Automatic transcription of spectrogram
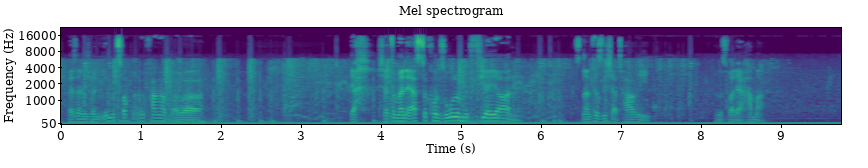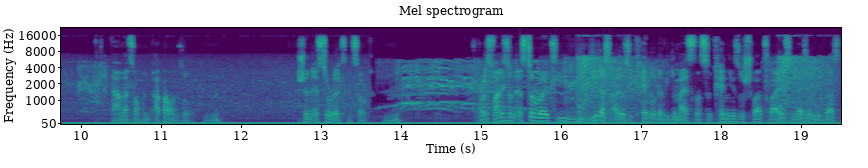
Ich weiß ja nicht, wann ihr mit Zocken angefangen habt, aber... Ja, ich hatte meine erste Konsole mit vier Jahren. Das nannte sich Atari. Und das war der Hammer. Damals noch mit Papa und so. Mhm. Schön Asteroids gezockt. Mhm. Aber das war nicht so ein Asteroids, wie, wie wir das alle so kennen, oder wie die meisten das so kennen, hier so schwarz-weiß und weiß ich nicht was.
